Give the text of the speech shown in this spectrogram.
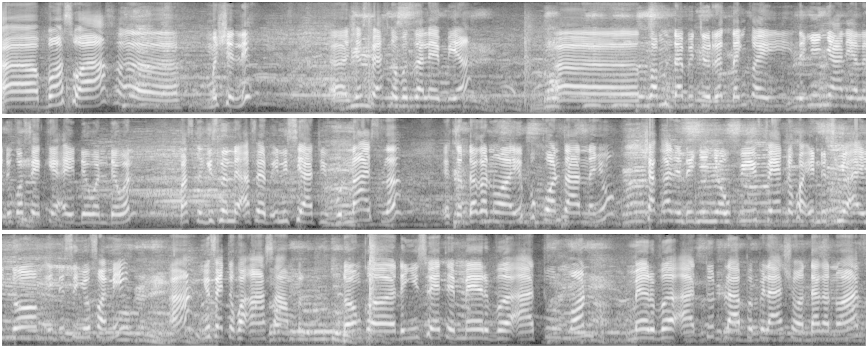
Euh, bonsoir euh, monsieur Ly. Euh, j'espère que vous allez bien euh, comme d'habitude rek dañ koy dañuy ñaan yàlla di ko fekkee ay déwén déwén parce que gis nañ ne affaire bi initiative bu nice la et que Daganois yëpp kontaan nañu chaque année dañuy ñëw fii feete ko indi suñu ay doom indi suñu famille ah ñu feete ko ensemble donc euh, dañuy souhaiter meilleurs vœux à tout le monde meilleurs vœux à toute la population daganoise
